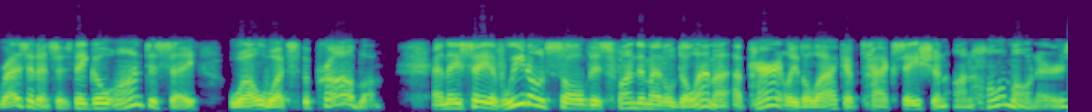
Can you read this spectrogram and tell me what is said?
residences. They go on to say, well, what's the problem? And they say if we don't solve this fundamental dilemma, apparently the lack of taxation on homeowners,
